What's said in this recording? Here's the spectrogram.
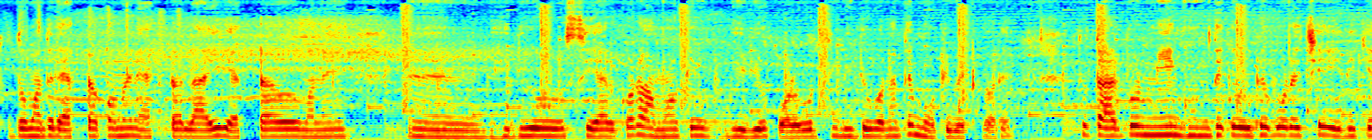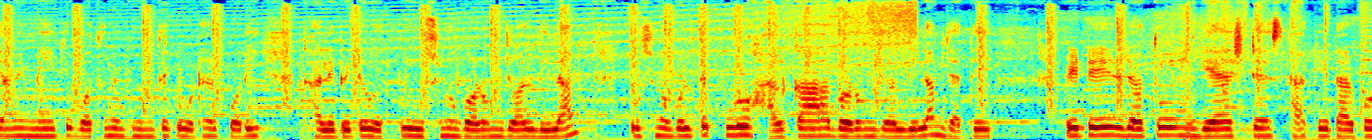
তো তোমাদের একটা কমেন্ট একটা লাইক একটা মানে ভিডিও শেয়ার করা, আমাকে ভিডিও পরবর্তী ভিডিও বানাতে মোটিভেট করে। তো তারপর মেয়ে ঘুম থেকে উঠে পড়েছে, এদিকে আমি মেয়েকে প্রথমে ঘুম থেকে ওঠার পরেই খালি পেটেও একটু উষ্ণ গরম জল দিলাম। উষ্ণ বলতে পুরো হালকা গরম জল দিলাম, যাতে পেটের যত গ্যাস ট্যাস থাকে, তারপর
